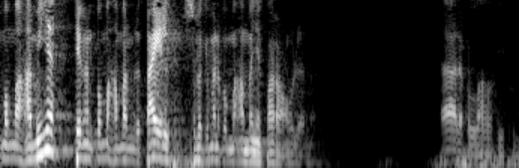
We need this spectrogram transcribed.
memahaminya dengan pemahaman detail sebagaimana pemahamannya para ulama Barakallahu fikum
